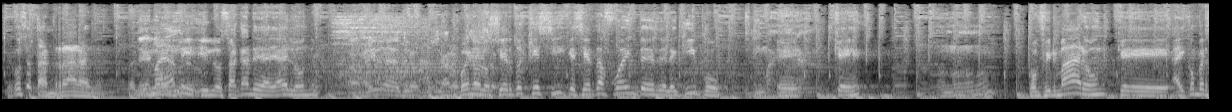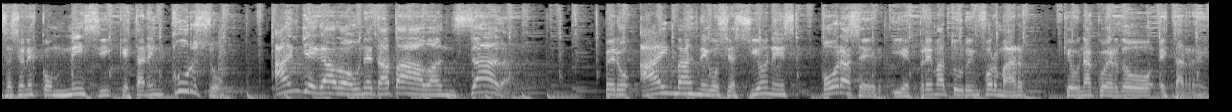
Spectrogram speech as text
Qué cosa tan rara. De, De Miami Londres. y lo sacan desde allá de Londres. Bueno, lo cierto es que sí, que ciertas fuentes del equipo eh, que No, no, no, no. confirmaron que hay conversaciones con Messi que están en curso. Han llegado a una etapa avanzada, pero hay más negociaciones por hacer y es prematuro informar que un acuerdo está ready.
